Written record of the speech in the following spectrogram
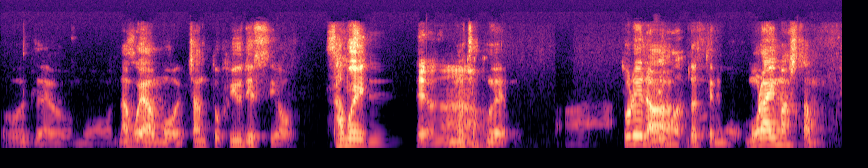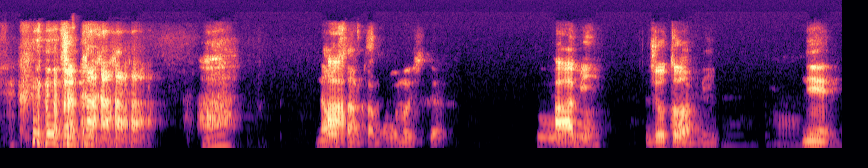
そうだよ。もう名古屋はもうちゃんと冬ですよ。寒い。だよな。もうちょっと上。トレーナーだってもうもらいましたもん。あなおさんからもらいましたよ。アーミ上アー等。ミー。ね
